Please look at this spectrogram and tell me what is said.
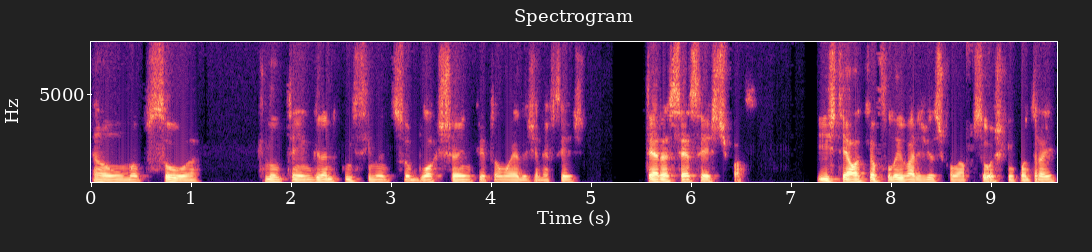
a uma pessoa que não tem grande conhecimento sobre blockchain, criptomoedas, NFTs, ter acesso a este espaço. E isto é algo que eu falei várias vezes com lá pessoas que encontrei,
